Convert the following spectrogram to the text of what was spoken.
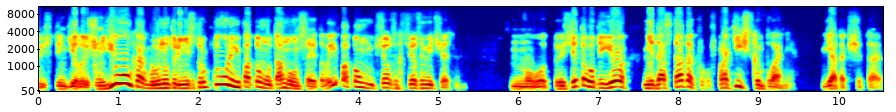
То есть ты делаешь new, как бы внутренней структуры, и потом вот анонсы этого, и потом все, все замечательно. Ну вот, то есть это вот ее недостаток в практическом плане, я так считаю.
